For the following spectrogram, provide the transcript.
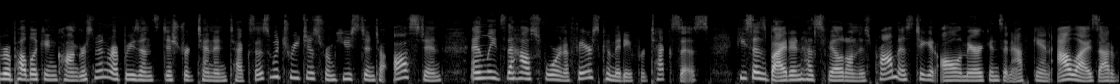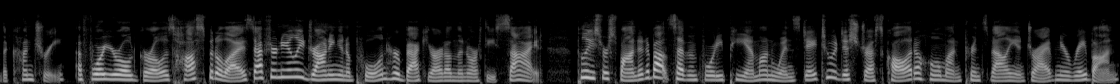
The Republican congressman represents District 10 in Texas, which reaches from Houston to Austin, and leads the House Foreign Affairs Committee for Texas. He says Biden has failed on his promise to get all Americans and Afghan allies out of the country. A four year old girl is hospitalized after nearly drowning in a pool in her backyard on the northeast side. Police responded about 7:40 p.m. on Wednesday to a distress call at a home on Prince Valiant Drive near Raybon.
